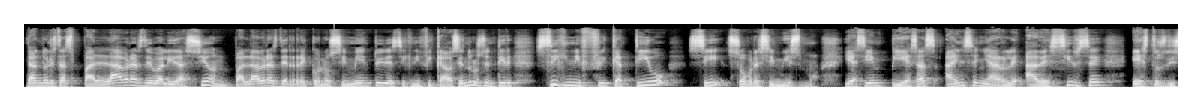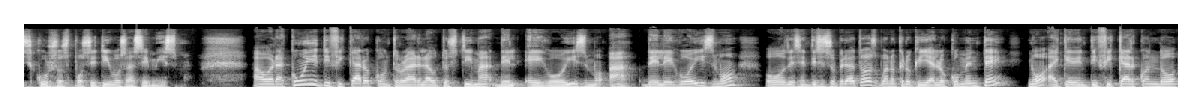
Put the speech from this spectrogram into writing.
dándole estas palabras de validación, palabras de reconocimiento y de significado, haciéndolo sentir significativo, sí, sobre sí mismo. Y así empiezas a enseñarle a decirse estos discursos positivos a sí mismo. Ahora, ¿cómo identificar o controlar la autoestima del egoísmo? Ah, del egoísmo o de sentirse superior a todos. Bueno, creo que ya lo comenté, ¿no? Hay que identificar cuando,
